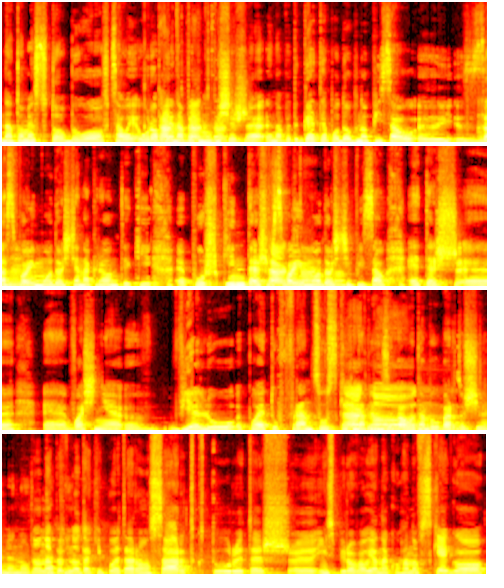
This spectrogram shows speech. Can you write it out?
natomiast to było w całej Europie. Tak, nawet tak, mówi tak. się, że nawet Goethe podobno pisał y, za mhm. swojej młodości anakreontyki, e, Puszkin też w tak, swojej tak, młodości no. pisał, też właśnie wielu poetów francuskich tak, nawiązywało, no, tam był bardzo silny nurt. No na taki. pewno taki poeta Ronsard, który też e, Jana Kochanowskiego,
